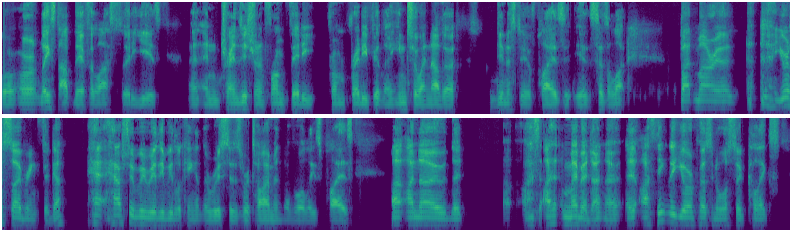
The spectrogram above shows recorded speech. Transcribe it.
or, or at least up there for the last 30 years and, and transition from Freddie, from Freddie Fittler into another dynasty of players, it, it says a lot. But Mario, you're a sobering figure. How, how, should we really be looking at the Roosters' retirement of all these players? I know that I, I, maybe I don't know. I think that you're a person who also collects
